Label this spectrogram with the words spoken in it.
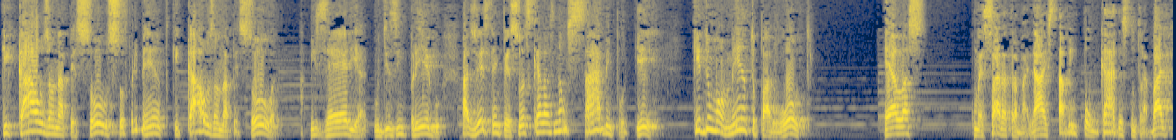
que causam na pessoa o sofrimento, que causam na pessoa miséria, o desemprego. Às vezes tem pessoas que elas não sabem por quê, que de um momento para o outro, elas começaram a trabalhar, estavam empolgadas com o trabalho,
